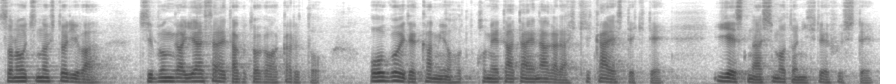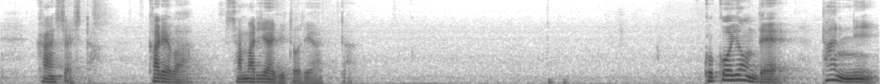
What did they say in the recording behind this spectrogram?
そのうちの一人は自分が癒されたことが分かると大声で神を褒めたたえながら引き返してきてイエスの足元にひれ伏して感謝した。彼はサマリア人であった。ここを読んで単に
